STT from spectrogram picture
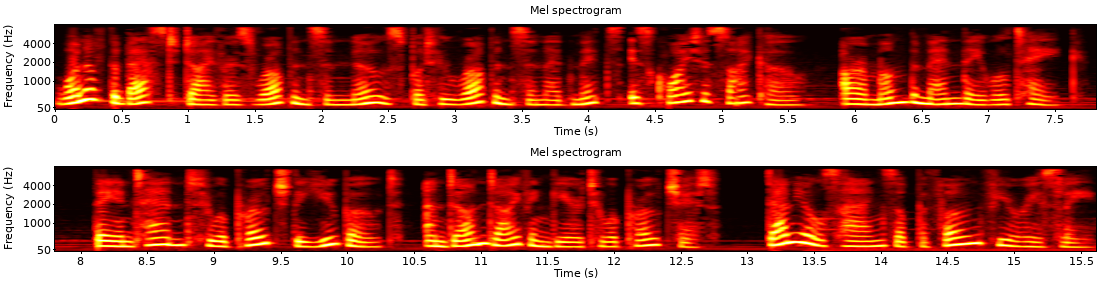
One of the best divers Robinson knows but who Robinson admits is quite a psycho, are among the men they will take. They intend to approach the U-boat and don diving gear to approach it. Daniels hangs up the phone furiously.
